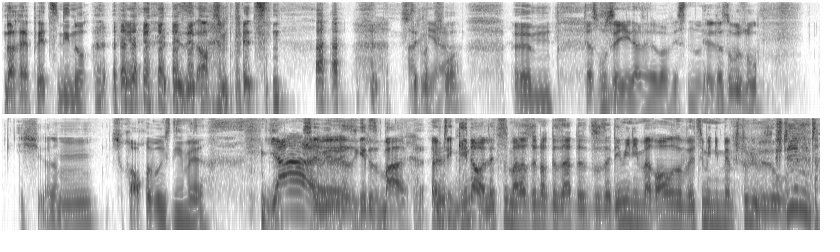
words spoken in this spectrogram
nachher petzen die noch. wir sehen aus wie Petzen. Stell dir ja. vor. Ähm, das muss ja jeder selber wissen. ja, das sowieso. Ich, ähm, ich rauche übrigens nie mehr. Ja, Ich erwähne äh, das jedes Mal. und genau, letztes Mal hast du noch gesagt, so, seitdem ich nicht mehr rauche, willst du mich nicht mehr im Studio besuchen. Stimmt.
